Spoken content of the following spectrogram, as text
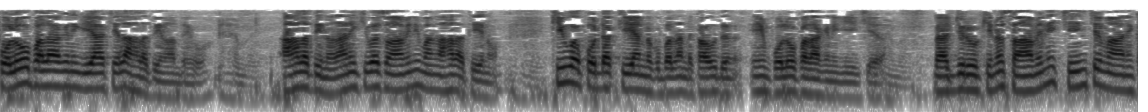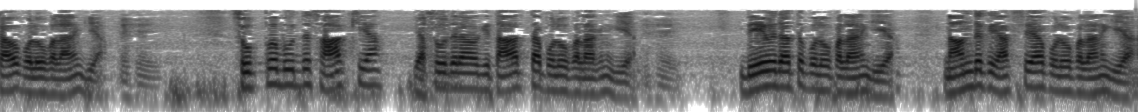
පොළොව පලාගෙන ගියා කියලා අහලා තියෙනවද? ඒකෝ අහලා තියෙනවා අනේ කිව්වා ස්වාමීනි මං අහලා තියෙනවා කිව්වා පොඩ්ඩක් කියන්නකෝ බලන්න කවුද එහෙම පොළොව පලාගෙන ගියේ කියලා. රජ්ජුරුව කියනවා ස්වාමීනි චින්චමානිකව පොළොව පලාගෙන ගියා. සුප්පබුද්ධ සාක්‍ය යසෝදරාවගේ තාත්තා පොළොව පලාගෙන ගියා. දේවදත්ත පොළොව පලාගෙන ගියා. නන්දක යක්ෂයා පොළොව පලාගෙන ගියා.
